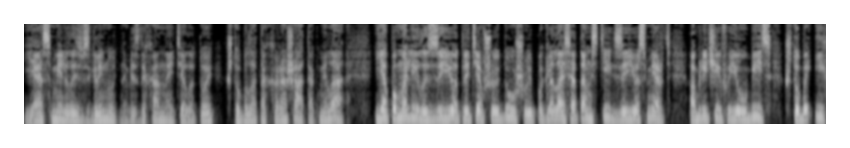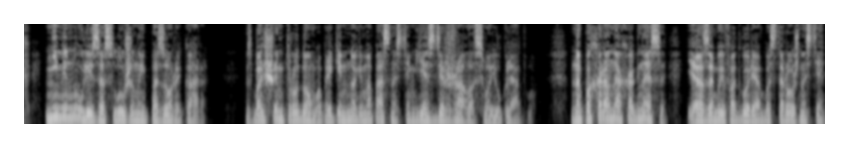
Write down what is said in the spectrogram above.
я осмелилась взглянуть на бездыханное тело той, что была так хороша, так мила. Я помолилась за ее отлетевшую душу и поклялась отомстить за ее смерть, обличив ее убийц, чтобы их не минули заслуженные позор и кара. С большим трудом, вопреки многим опасностям, я сдержала свою клятву. На похоронах Агнесы я, забыв от горя об осторожности,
